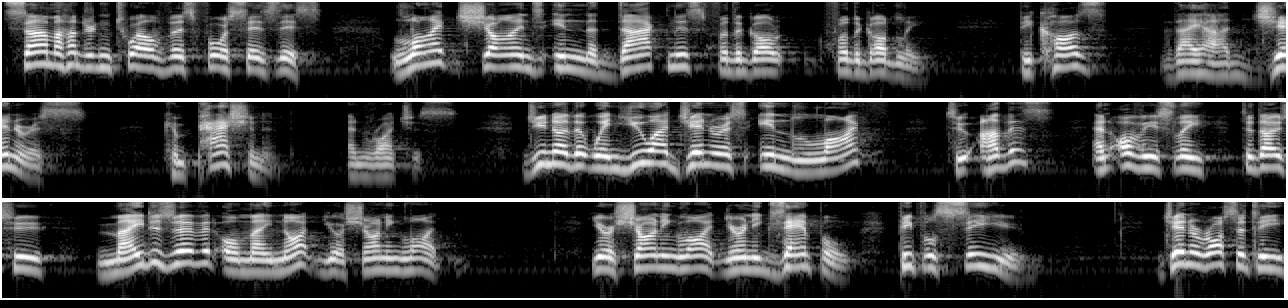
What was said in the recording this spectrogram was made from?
Psalm 112, verse 4 says this Light shines in the darkness for the, for the godly because they are generous, compassionate, and righteous. Do you know that when you are generous in life to others, and obviously to those who may deserve it or may not, you're a shining light. You're a shining light. You're an example. People see you. Generosity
